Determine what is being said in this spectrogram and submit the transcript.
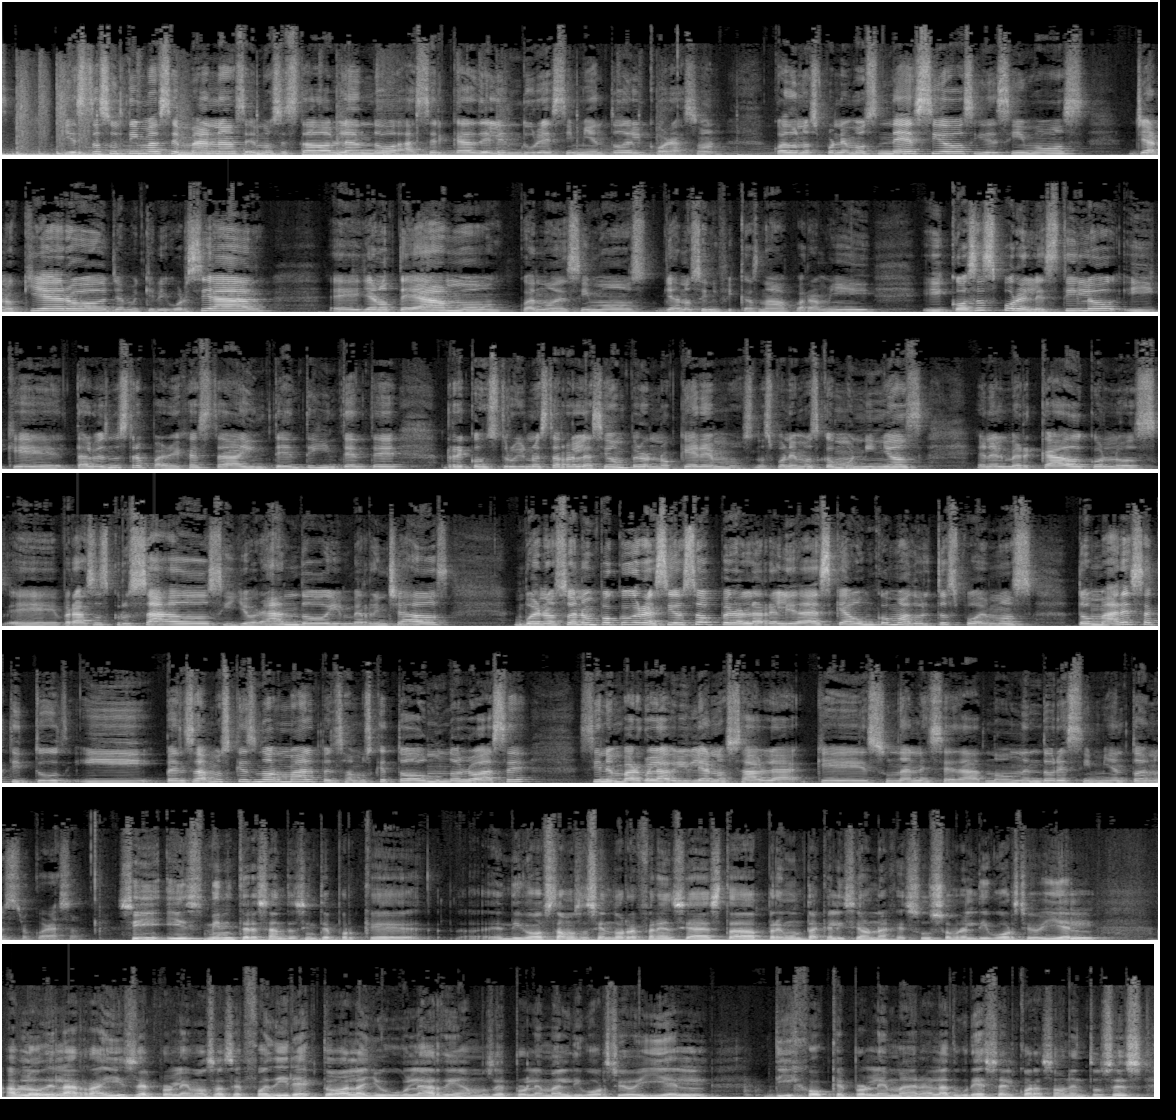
Y estas últimas semanas hemos estado hablando acerca del endurecimiento del corazón. Cuando nos ponemos necios y decimos, ya no quiero, ya me quiero divorciar, eh, ya no te amo, cuando decimos, ya no significas nada para mí, y cosas por el estilo, y que tal vez nuestra pareja está intente intente reconstruir nuestra relación, pero no queremos. Nos ponemos como niños en el mercado con los eh, brazos cruzados y llorando y emberrinchados bueno, suena un poco gracioso, pero la realidad es que aún como adultos podemos tomar esa actitud y pensamos que es normal, pensamos que todo el mundo lo hace. Sin embargo, la Biblia nos habla que es una necedad, ¿no? Un endurecimiento de nuestro corazón. Sí, y es bien interesante, Cintia, porque, eh, digo, estamos haciendo referencia a esta pregunta que le hicieron a Jesús sobre el divorcio y él habló de la raíz del problema, o sea, se fue directo a la yugular, digamos, del problema del divorcio y él dijo que el problema era la dureza del corazón. Entonces,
